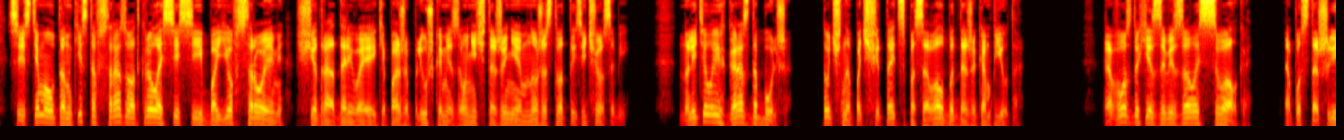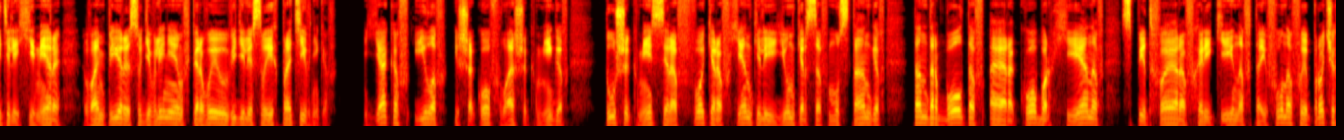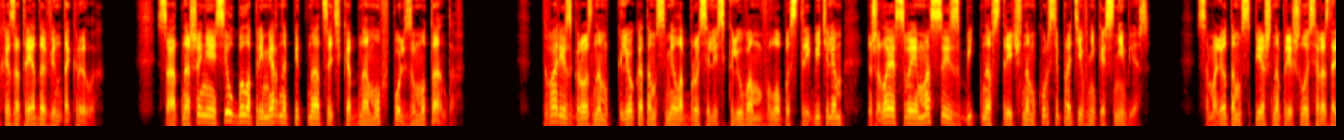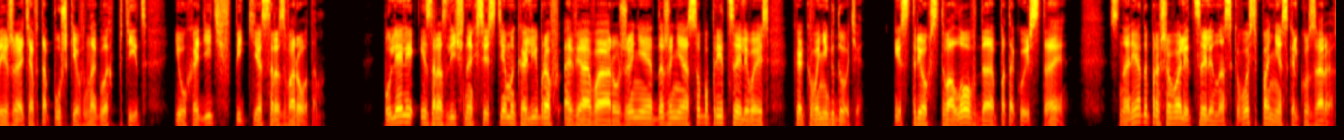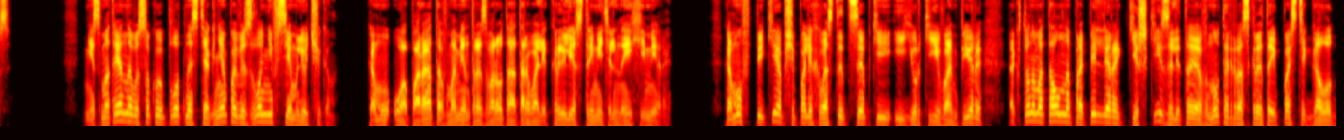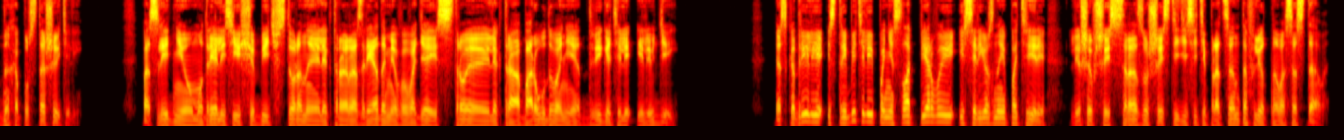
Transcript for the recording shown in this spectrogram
Система у танкистов сразу открыла сессии боев с роями, щедро одаривая экипажи плюшками за уничтожение множества тысяч особей. Но летело их гораздо больше. Точно подсчитать спасовал бы даже компьютер. В воздухе завязалась свалка. Опустошители, химеры, вампиры с удивлением впервые увидели своих противников. Яков, Илов, Ишаков, Лашек, Мигов, Тушек, Мессеров, Фокеров, Хенкелей, Юнкерсов, Мустангов, Тандерболтов, Аэрокобр, Хиенов, Спидфайеров, Харикинов, Тайфунов и прочих из отряда винтокрылых. Соотношение сил было примерно 15 к 1 в пользу мутантов. Твари с грозным клёкотом смело бросились клювом в лоб истребителям, желая своей массой сбить на встречном курсе противника с небес. Самолетам спешно пришлось разряжать автопушки в наглых птиц и уходить в пике с разворотом. Пуляли из различных систем и калибров авиавооружения, даже не особо прицеливаясь, как в анекдоте. Из трех стволов, да по такой стае. Снаряды прошивали цели насквозь по нескольку за раз. Несмотря на высокую плотность огня, повезло не всем летчикам. Кому у аппарата в момент разворота оторвали крылья стремительные химеры. Кому в пике общипали хвосты цепкие и юркие вампиры, а кто намотал на пропеллеры кишки, залетая внутрь раскрытой пасти голодных опустошителей. Последние умудрялись еще бить в стороны электроразрядами, выводя из строя электрооборудование, двигатели и людей. Эскадрилья истребителей понесла первые и серьезные потери, лишившись сразу 60% летного состава.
